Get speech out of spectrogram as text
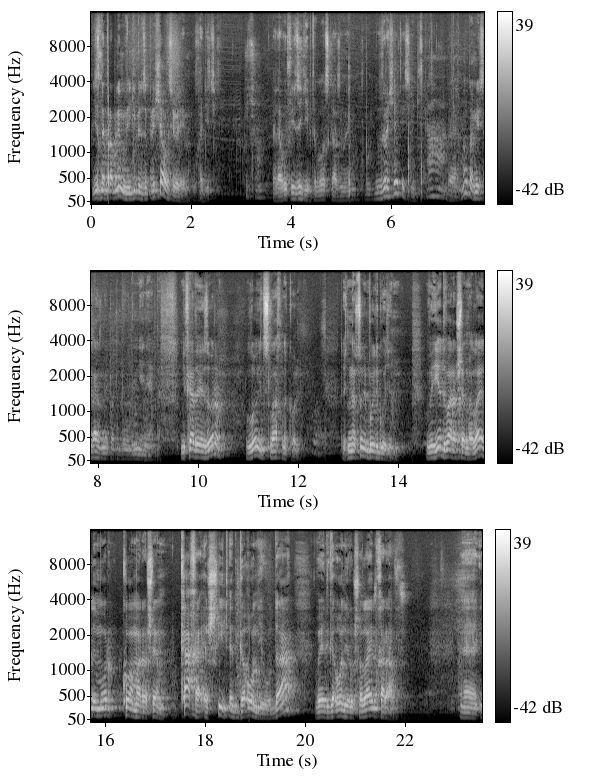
Единственная проблема, в Египет запрещалось все время уходить. Почему? Когда вышли из Египта, было сказано, возвращайтесь в Египет. А. Да. Ну, там есть разные по этому поводу мнения. Нефада Изор ловит слах коль. То есть ни на что не будет годен. В Е два Рашем Элай Лемор, Кома Рашем Каха эшхит эт гаон Иуда, в эт гаон Иерушалаем Харав. Э,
